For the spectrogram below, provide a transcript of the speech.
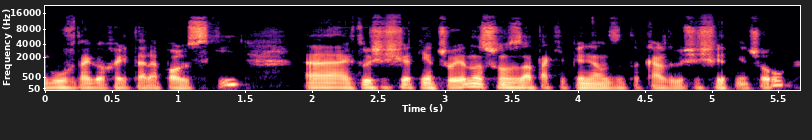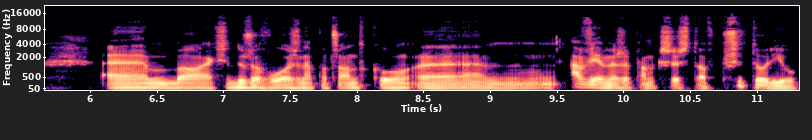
głównego hejtera Polski, który się świetnie czuje. No zresztą za takie pieniądze to każdy by się świetnie czuł, bo jak się dużo włoży na początku, a wiemy, że pan Krzysztof przytulił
